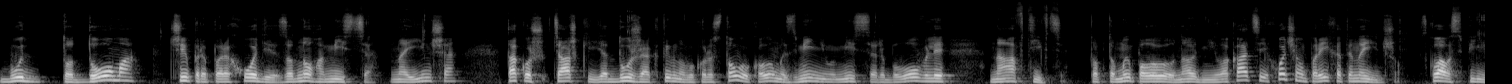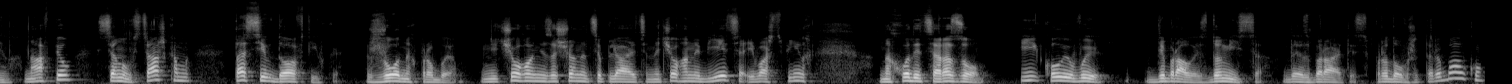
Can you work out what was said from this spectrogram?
будь-то дома чи при переході з одного місця на інше. Також стяжки я дуже активно використовую, коли ми змінюємо місце риболовлі на автівці. Тобто ми половили на одній локації, хочемо переїхати на іншу. Склав спінінг навпіл, стягнув стяжками та сів до автівки. Жодних проблем. Нічого ні за що не цепляється, нічого не б'ється, і ваш спінінг знаходиться разом. І коли ви дібрались до місця, де збираєтесь продовжити рибалку,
